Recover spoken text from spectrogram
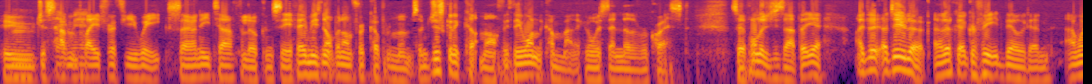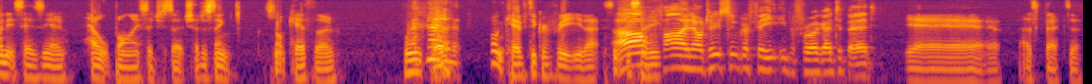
who Mm, just haven't here. played for a few weeks. So I need to have a look and see if Amy's not been on for a couple of months. I'm just going to cut them off. If they want to come back, they can always send another request. So apologies for that. But yeah, I do, I do look. I look at a graffitied building, and when it says you know help by such and such, I just think it's not Kev though. I want Kev, I want to graffiti that. It's not Oh, fine. I'll do some graffiti before I go to bed. Yeah, that's better.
